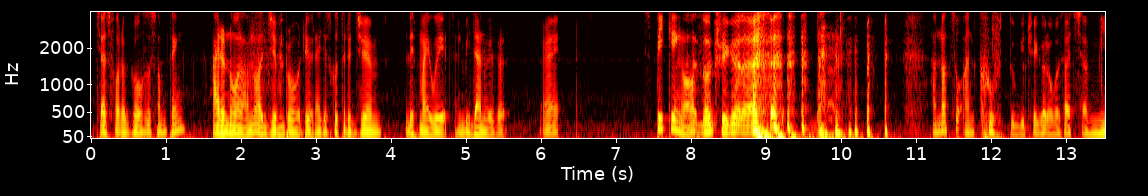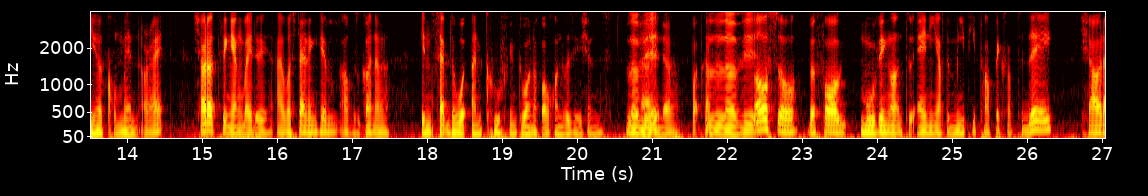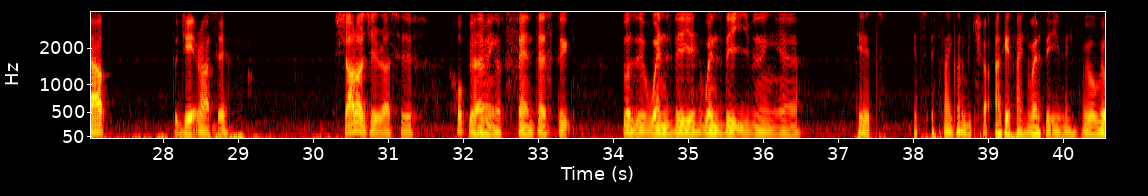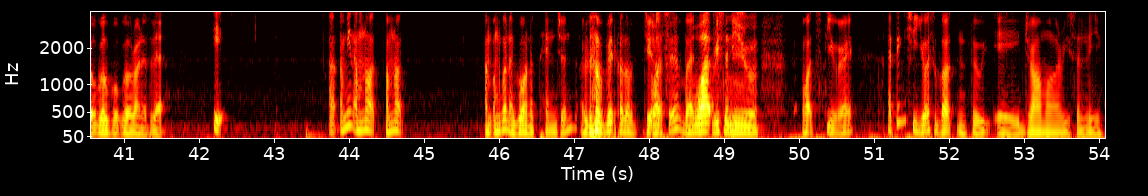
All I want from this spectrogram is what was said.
chest for the girls or something. I don't know lah. I'm not a gym bro, dude. I just go to the gym, lift my weights, and be done with it. Right. Speaking of, Don't trigger that. I'm not so uncouth to be triggered over such a mere comment, alright? Shout out Xing Yang, by the way. I was telling him I was gonna insert the word uncouth into one of our conversations Love uh, in it. the podcast. Love it. Also, before moving on to any of the meaty topics of today, shout out to Jade Rasif. Shout out J Rasif. Hope you're having Right. a fantastic. Was it Wednesday? Wednesday evening? Yeah. Dude, it's it's it's like gonna be tr- okay. Fine, Wednesday evening. We'll we'll we'll go, we'll run with that. It. I, I mean, I'm not I'm not. I'm, I'm gonna go on a tangent a little bit because of Jade What's Rasif, but what's recently she- new? what's new, right? I think she just got into a drama recently.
